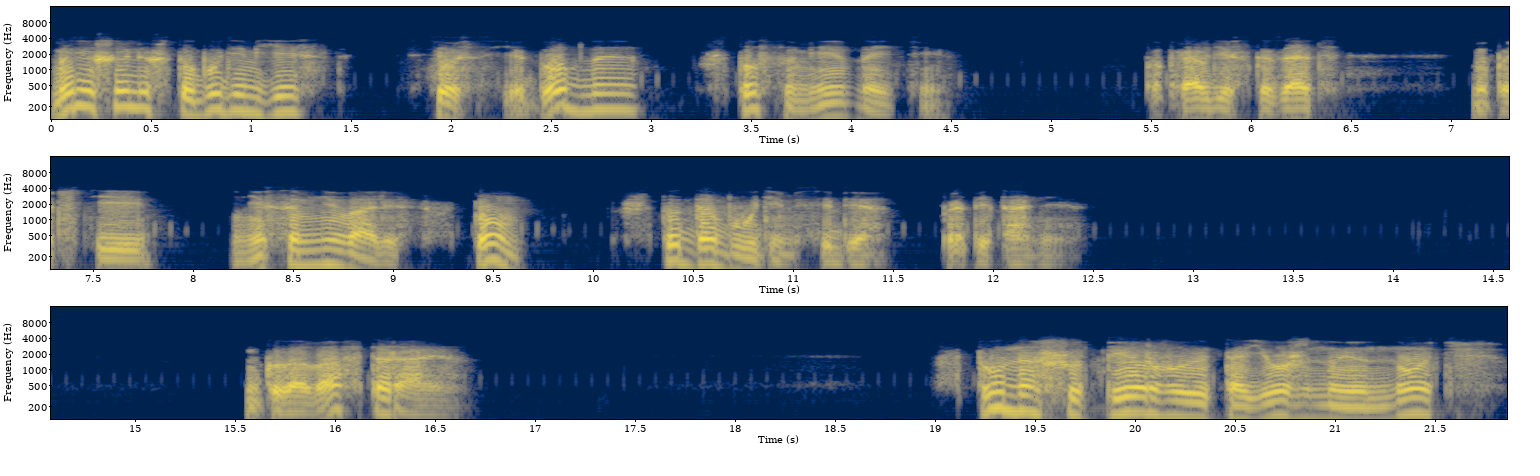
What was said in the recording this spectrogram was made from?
мы решили, что будем есть все съедобное, что сумеем найти. По правде сказать, мы почти не сомневались в том, что добудем себе пропитание. Глава вторая. В ту нашу первую таежную ночь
